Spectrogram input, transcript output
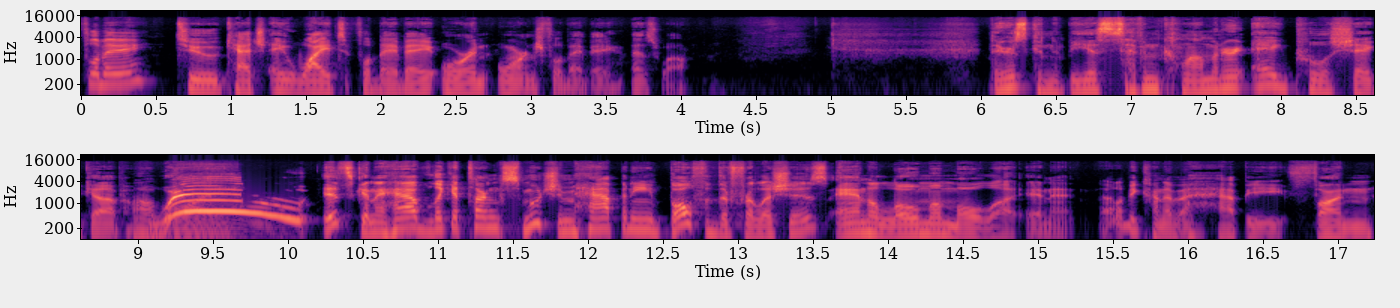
Flabebe, to catch a white Flabebe or an orange Flabebe as well. There's going to be a seven kilometer egg pool shakeup. Oh, boy. It's going to have Lickitung Smoochum happening, both of the Frillishes, and Alomomola in it. That'll be kind of a happy, fun,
